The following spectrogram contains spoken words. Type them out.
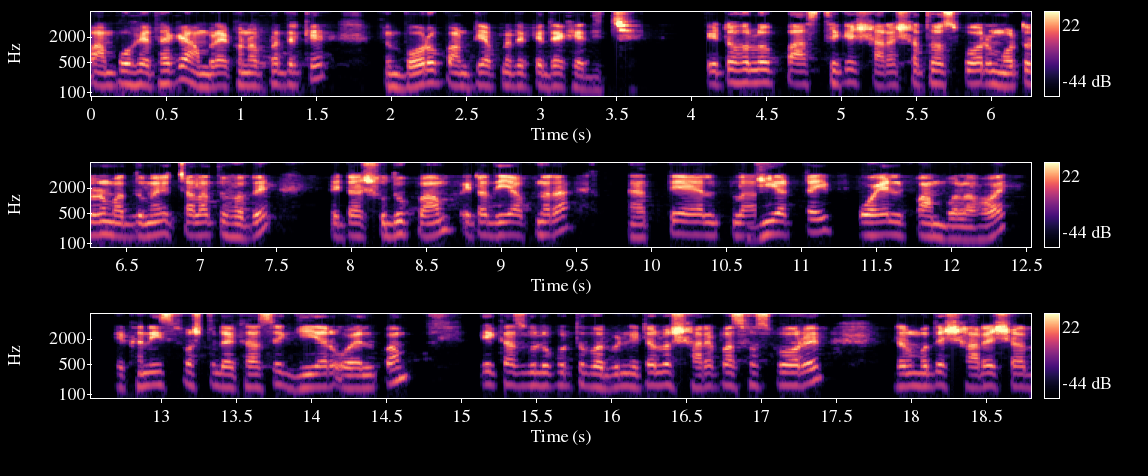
পাম্পও হয়ে থাকে। আমরা এখন আপনাদেরকে বড় পাম্পটি আপনাদেরকে দেখিয়ে দিচ্ছি। এটা হলো পাঁচ থেকে সাড়ে সাত পর মোটরের মাধ্যমে চালাতে হবে। এটা শুধু পাম্প, এটা দিয়ে আপনারা তেল গিয়ার টাইপ অয়েল পাম্প বলা হয়। এখানে স্পষ্ট দেখা আছে গিয়ার অয়েল পাম্প এই কাজগুলো করতে পারবেন। এটা হলো সাড়ে পাঁচ হর্স পাওয়ারের এটার মধ্যে সাড়ে সাত,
